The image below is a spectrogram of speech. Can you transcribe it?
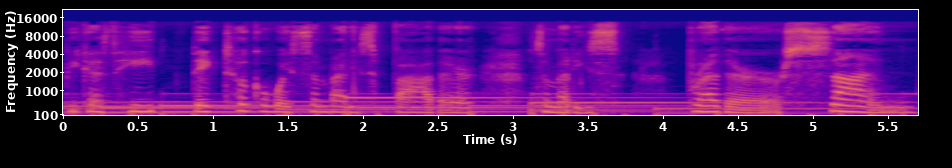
Because he they took away somebody's father, somebody's brother or son.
